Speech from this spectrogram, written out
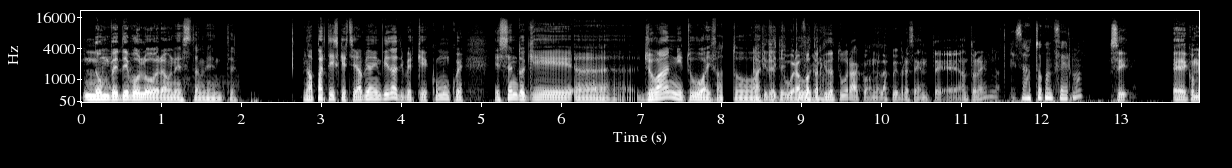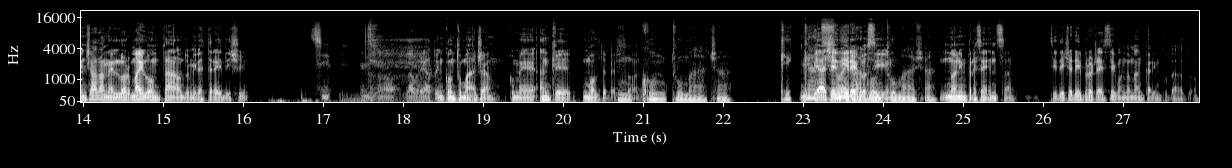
Non vedevo l'ora, onestamente. No, a parte gli scherzi, li abbiamo invitati perché comunque, essendo che eh, Giovanni, tu hai fatto Architettura, architettura. ho fatto architettura con la qui presente Antonella. Esatto, confermo. Sì, è cominciata nell'ormai lontano 2013 Sì. e mi sono laureato in contumacia, come anche molte In persone. contumacia. Che Mi cazzo piace è dire la così. contumacia? Non in presenza. Si dice dei processi quando manca l'imputato,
